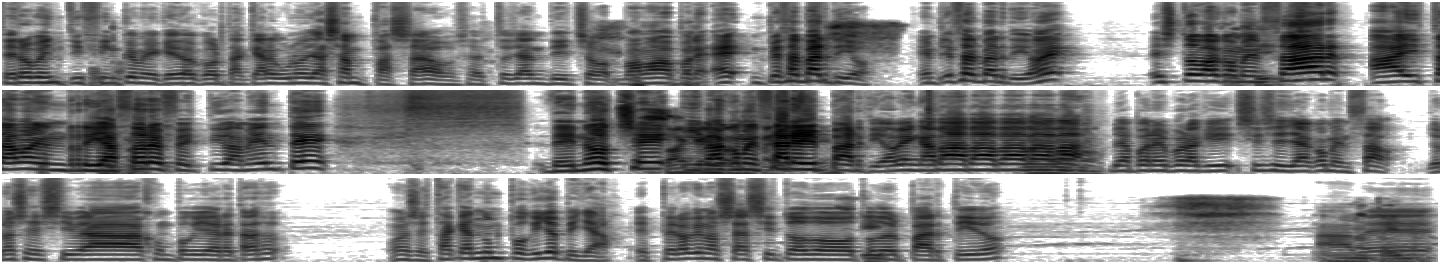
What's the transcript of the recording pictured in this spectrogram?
0.25 y me quedo corta. Que algunos ya se han pasado. O sea, estos ya han dicho. Vamos a poner. Eh, empieza el partido. Empieza el partido, eh. Esto va a comenzar. Ahí estamos en Riazor, efectivamente. De noche y va a comenzar el partido. Venga, va, va, va, va, va. Voy a poner por aquí. Sí, sí, ya ha comenzado. Yo no sé si va con un poquillo de retraso. Bueno, se está quedando un poquillo pillado. Espero que no sea así todo, todo el partido. A ver.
